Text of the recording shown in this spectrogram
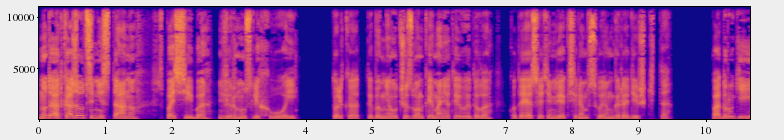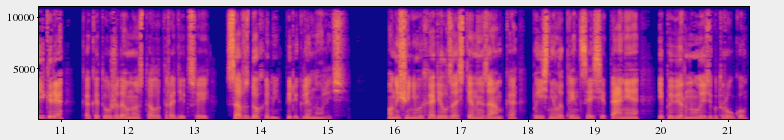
Ну да, отказываться не стану. Спасибо, верну с лихвой. Только ты бы мне лучше звонкой монетой выдала. Куда я с этим векселем в своем городишке-то? Подруги Игоря, как это уже давно стало традицией, со вздохами переглянулись. Он еще не выходил за стены замка, пояснила принцессе Таня и повернулась к другу.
